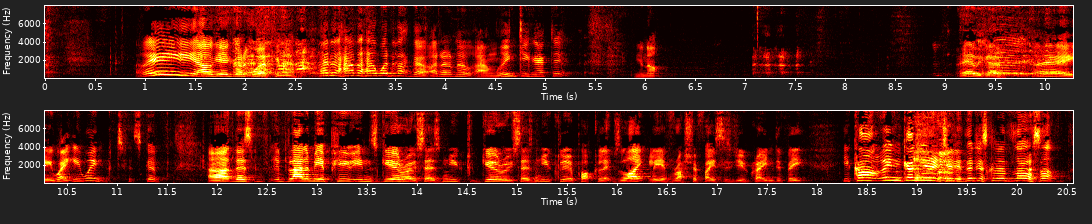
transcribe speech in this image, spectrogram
Hey, oh, yeah, got it working now. How, the hell, where did that go? I don't know. I'm winking at it. You're not. There we go. Hey. He winked. It's good. Uh, there's Vladimir Putin's guru says, nu- guru says nuclear apocalypse likely if Russia faces Ukraine defeat. You can't win, can you, Richard? They're just going to blow us up.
